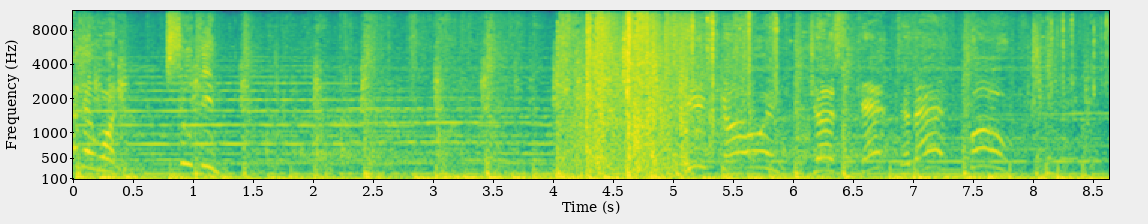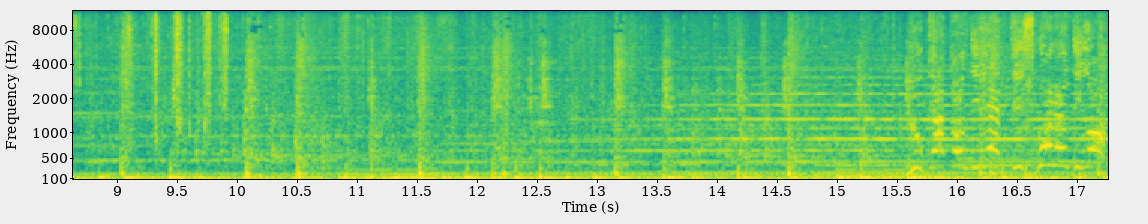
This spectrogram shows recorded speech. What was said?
Another one! Shoot him! Keep going! Just get to that boat! Look out on the left, this one on the right!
